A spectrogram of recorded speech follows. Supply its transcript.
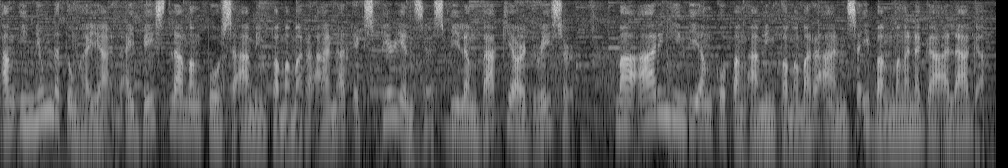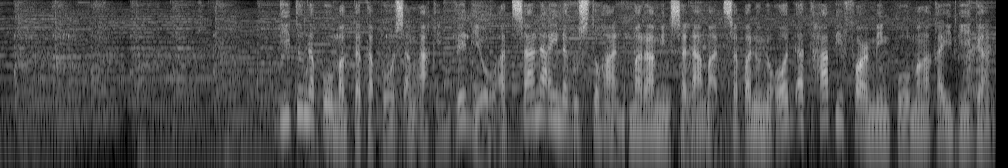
Ang inyong natunghayan ay based lamang po sa aming pamamaraan at experiences bilang backyard racer. Maaaring hindi angkop ang aming pamamaraan sa ibang mga nag-aalaga. Dito na po magtatapos ang aking video at sana ay nagustuhan. Maraming salamat sa panunood at happy farming po mga kaibigan.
